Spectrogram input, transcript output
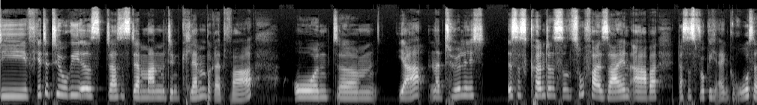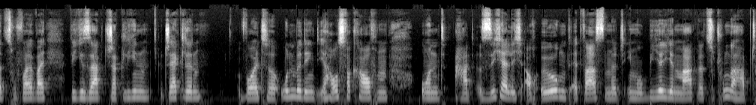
Die vierte Theorie ist, dass es der Mann mit dem Klemmbrett war und ähm, ja, natürlich ist es, könnte es ein Zufall sein, aber das ist wirklich ein großer Zufall, weil, wie gesagt, Jacqueline, Jacqueline wollte unbedingt ihr Haus verkaufen und hat sicherlich auch irgendetwas mit Immobilienmakler zu tun gehabt.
